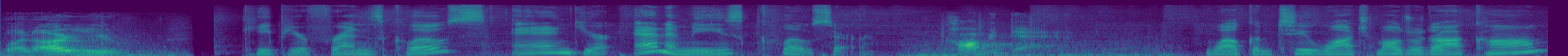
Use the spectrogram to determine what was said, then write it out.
What are you? Keep your friends close and your enemies closer. Call me Dad. Welcome to WatchMojo.com,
